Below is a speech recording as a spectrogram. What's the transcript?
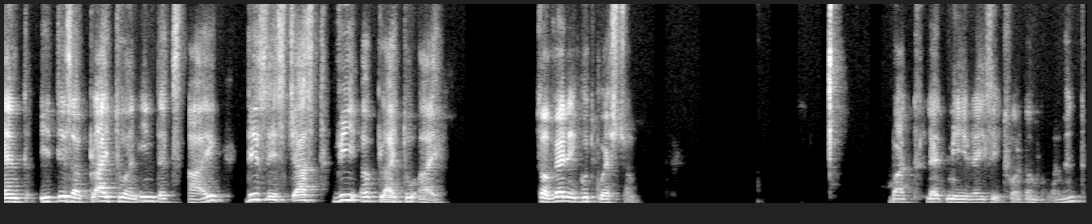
and it is applied to an index i, this is just v applied to i. So very good question. But let me erase it for the moment.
